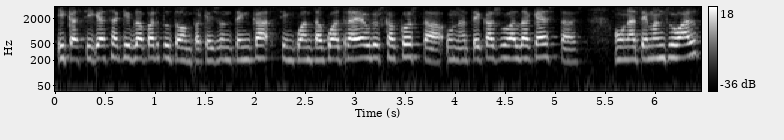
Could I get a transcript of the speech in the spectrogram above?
i que sigui assequible per tothom, perquè jo entenc que 54 euros que costa una T casual d'aquestes o una T mensual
